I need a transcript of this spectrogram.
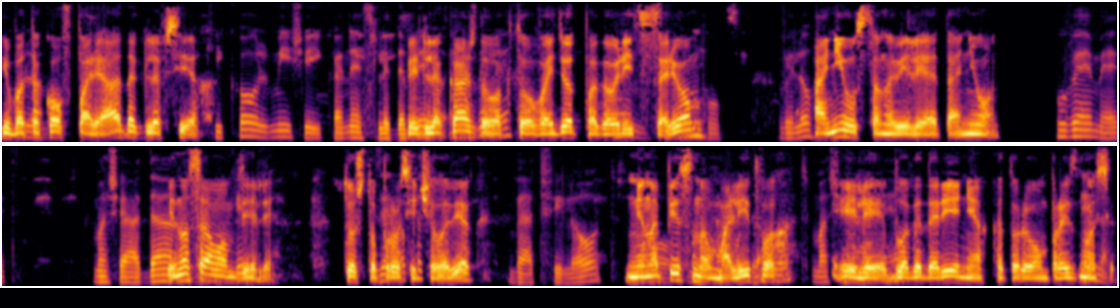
ибо таков порядок для всех. Ведь для каждого, кто войдет поговорить с царем, они установили это, а не он. И на самом деле, то, что просит человек, не написано в молитвах или благодарениях, которые он произносит.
